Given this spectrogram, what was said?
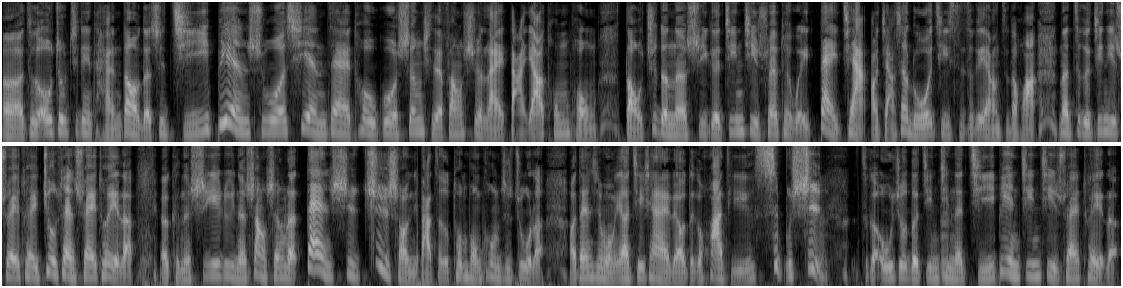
呃，这个欧洲经济谈到的是，即便说现在透过升息的方式来打压通膨，导致的呢是一个经济衰退为代价啊。假设逻辑是这个样子的话，那这个经济衰退就算衰退了，呃，可能失业率呢上升了，但是至少你把这个通膨控制住了啊。但是我们要接下来聊这个话题，是不是这个欧洲的经济呢？即便经济衰退了，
